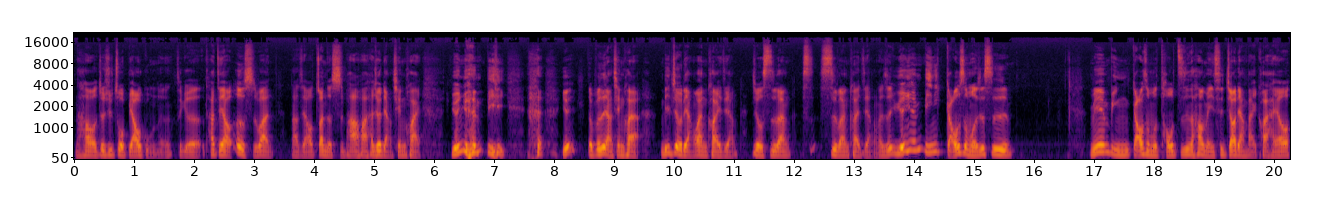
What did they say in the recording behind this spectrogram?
然后就去做标股呢？这个他只要二十万，那只要赚的十趴的话，他就两千块，远远比 远呃不是两千块啊，你就两万块这样，就四万四四万块这样，那是远远比你搞什么就是。明明比你搞什么投资，然后每次交两百块还要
